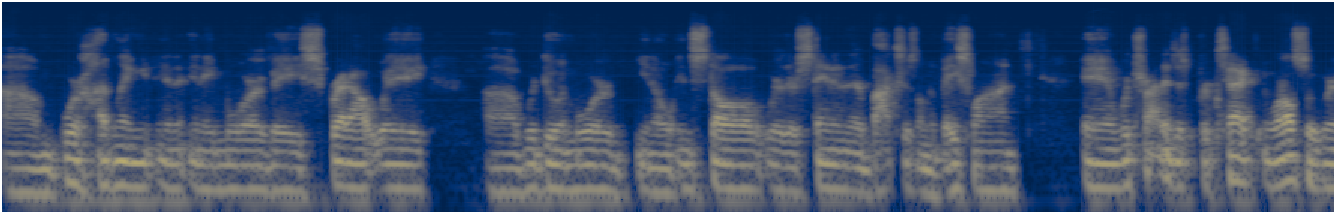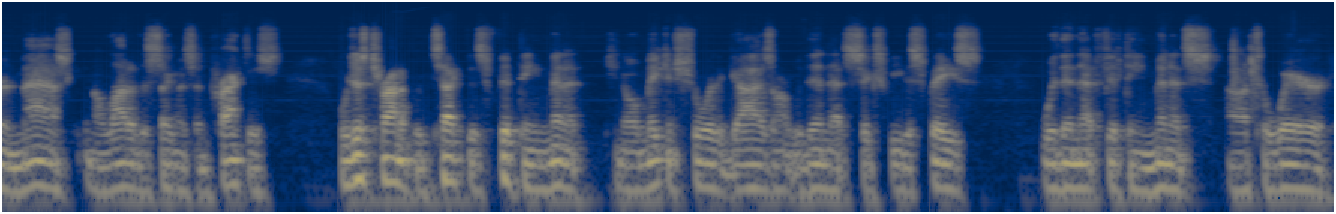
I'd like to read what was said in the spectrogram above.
um, we're huddling in, in a more of a spread out way. Uh, we're doing more, you know, install where they're standing in their boxes on the baseline. And we're trying to just protect, and we're also wearing masks in a lot of the segments in practice. We're just trying to protect this 15 minute, you know, making sure that guys aren't within that six feet of space within that 15 minutes uh, to where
